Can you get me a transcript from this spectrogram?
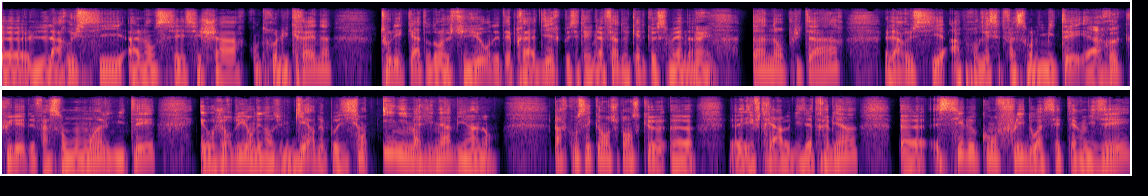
euh, la Russie a lancé ses chars contre l'Ukraine, tous les quatre dans le studio, on était prêts à dire que c'était une affaire de quelques semaines. Oui. Un an plus tard, la Russie a progressé de façon limitée et a reculé de façon moins limitée. Et aujourd'hui, on est dans une guerre de position inimaginable il y a un an. Par conséquent, je pense que euh, Yves Tréhard le disait très bien. euh, si le conflit doit s'éterniser,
